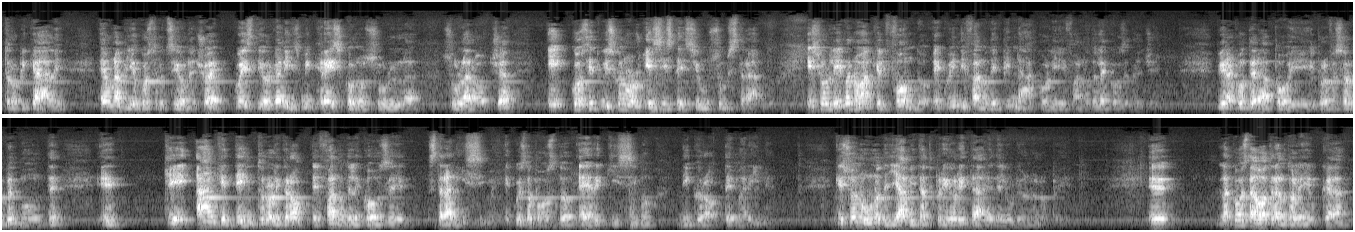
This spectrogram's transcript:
tropicali, è una biocostruzione, cioè questi organismi crescono sul, sulla roccia e costituiscono essi stessi un substrato e sollevano anche il fondo e quindi fanno dei pinnacoli e fanno delle cose del genere. Vi racconterà poi il professor Belmonte eh, che anche dentro le grotte fanno delle cose stranissime e questo posto è ricchissimo di grotte marine che sono uno degli habitat prioritari dell'Unione Europea. Eh, la costa Otranto-Leuca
